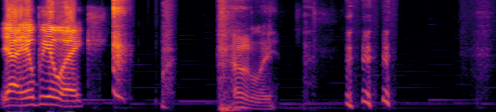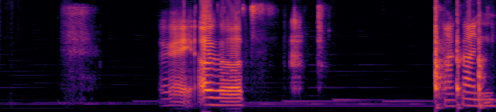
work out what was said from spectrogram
Yeah, he'll be awake. Totally. All right, I'll go up. Knock on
